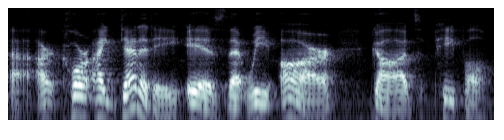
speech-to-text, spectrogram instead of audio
uh, our core identity is that we are God's people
